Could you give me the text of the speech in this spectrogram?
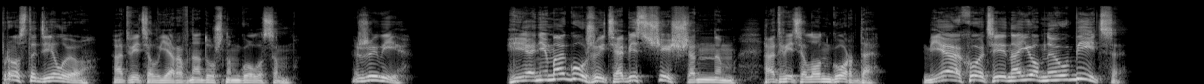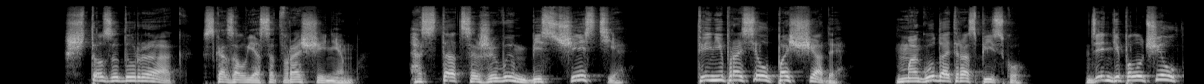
«Просто делаю», – ответил я равнодушным голосом. «Живи». «Я не могу жить обесчищенным», – ответил он гордо. «Я хоть и наемный убийца». «Что за дурак?» – сказал я с отвращением. «Остаться живым без чести? Ты не просил пощады. Могу дать расписку. Деньги получил?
